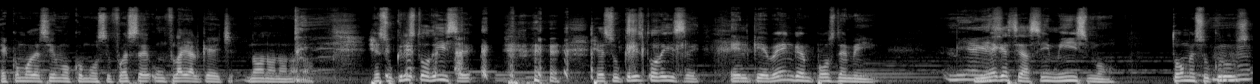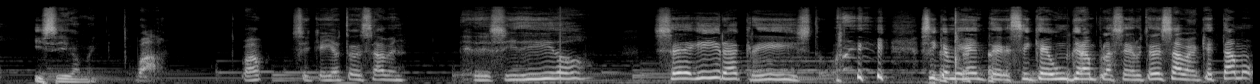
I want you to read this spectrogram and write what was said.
es como decimos, como si fuese un fly al queche. No, no, no, no, no. Jesucristo dice, Jesucristo dice, el que venga en pos de mí, niéguese a sí mismo, tome su cruz y sígame. Wow. Wow. Así que ya ustedes saben, he decidido seguir a Cristo. Así que mi gente, sí que es un gran placer. Ustedes saben que estamos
